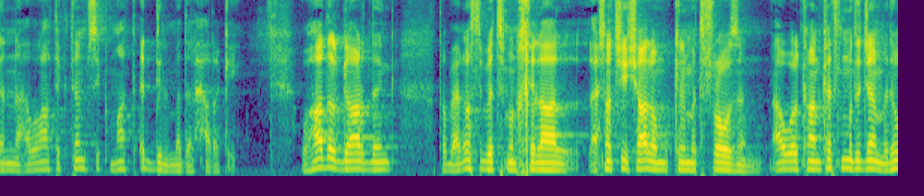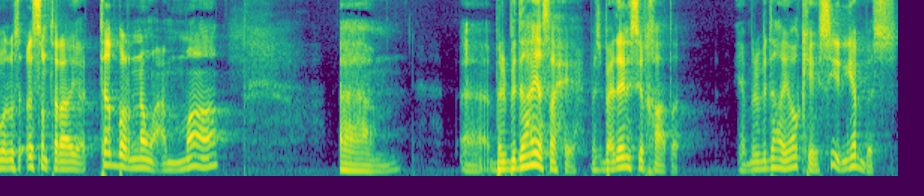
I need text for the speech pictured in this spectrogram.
أن عضلاتك تمسك ما تؤدي المدى الحركي. وهذا ال guarding طبعا أثبت من خلال عشان شي شالوا كلمة frozen أول كان كتف متجمد. هو الاسم ترى يعتبر نوعا ما بالبداية صحيح بس بعدين يصير خاطئ. يعني بالبداية okay يصير يبس.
